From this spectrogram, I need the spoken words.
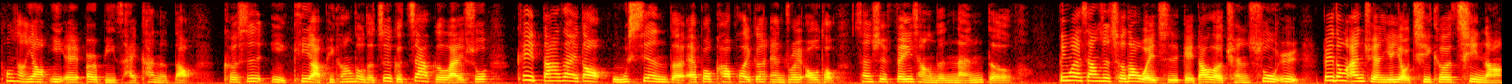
通常要 1A 2B 才看得到。可是以 Kia Picanto 的这个价格来说，可以搭载到无线的 Apple CarPlay 跟 Android Auto，算是非常的难得。另外像是车道维持给到了全速域，被动安全也有七颗气囊，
